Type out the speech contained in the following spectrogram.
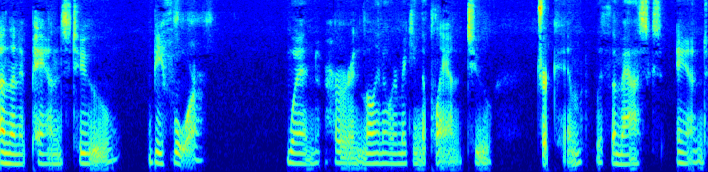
And then it pans to before when her and Melina were making the plan to trick him with the masks and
